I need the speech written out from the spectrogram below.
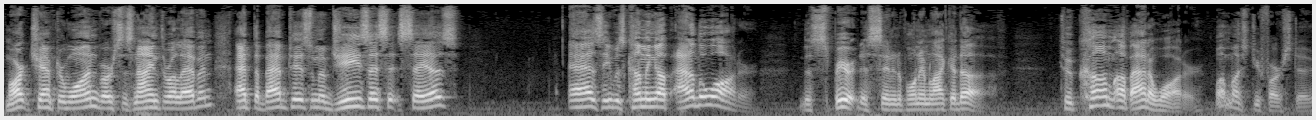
Mark chapter 1, verses 9 through 11. At the baptism of Jesus, it says, As he was coming up out of the water, the Spirit descended upon him like a dove. To come up out of water, what must you first do?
